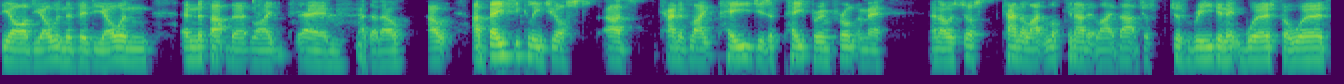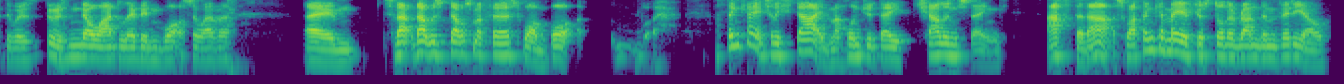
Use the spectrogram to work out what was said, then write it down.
the audio and the video, and and the fact that like, um, I don't know. I, I basically just had kind of like pages of paper in front of me and I was just kind of like looking at it like that, just just reading it word for word. There was there was no ad libbing whatsoever. Um, so that that was that was my first one, but I think I actually started my hundred day challenge thing after that. So I think I may have just done a random video.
